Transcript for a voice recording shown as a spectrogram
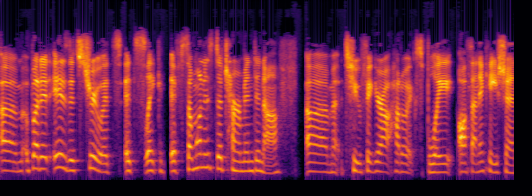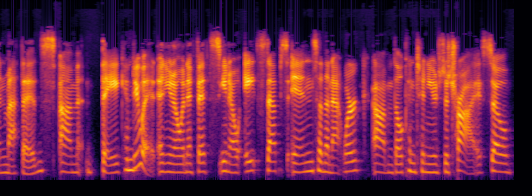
Um, but it is, it's true. It's it's like if someone is determined enough um, to figure out how to exploit authentication methods, um, they can do it. And you know, and if it's you know eight steps into the network, um, they'll continue to try. So,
